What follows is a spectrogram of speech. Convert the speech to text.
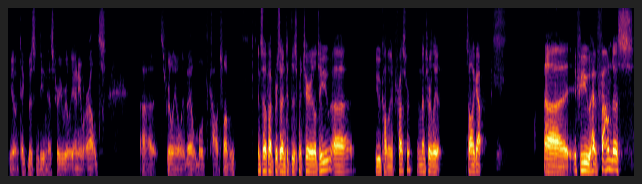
you know, take Byzantine history really anywhere else. Uh, it's really only available at the college level. And so if I presented this material to you, uh, you would call me professor, and that's really it. That's all I got. Uh, if you have found us,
